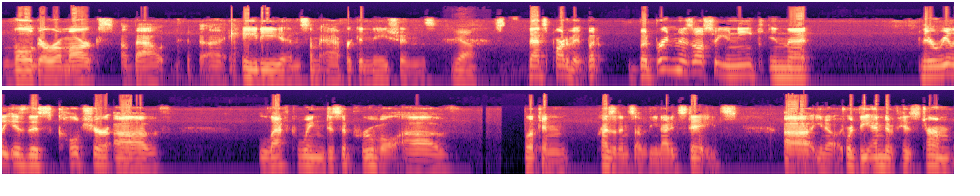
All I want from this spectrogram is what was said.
vulgar remarks about uh, Haiti and some African nations. Yeah, that's part of it. But but Britain is also unique in that there really is this culture of left wing disapproval of looking presidents of the United States. Uh, you know, toward the end of his term,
